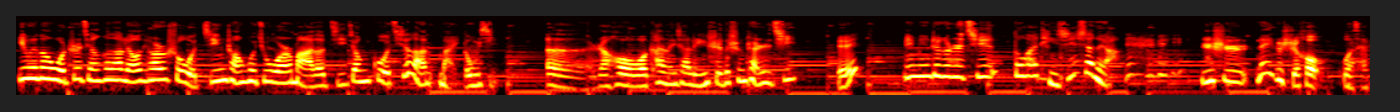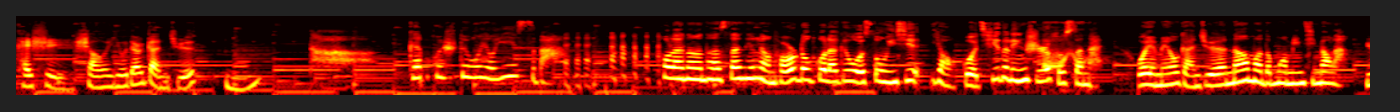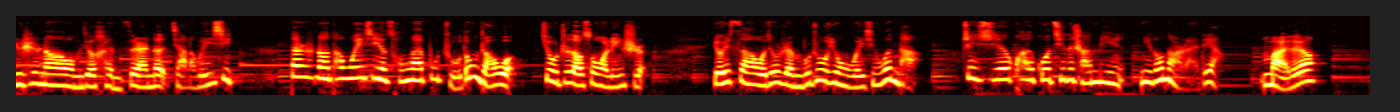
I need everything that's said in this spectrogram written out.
因为呢，我之前和他聊天说，我经常会去沃尔玛的即将过期栏买东西。呃，然后我看了一下零食的生产日期，诶。明明这个日期都还挺新鲜的呀，于是那个时候我才开始稍微有点感觉，嗯，他该不会是对我有意思吧？后来呢，他三天两头都过来给我送一些要过期的零食和酸奶，我也没有感觉那么的莫名其妙啦。于是呢，我们就很自然的加了微信，但是呢，他微信也从来不主动找我，就知道送我零食。有一次啊，我就忍不住用微信问他。这些快过期的产品你都哪儿来的呀？买的呀。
